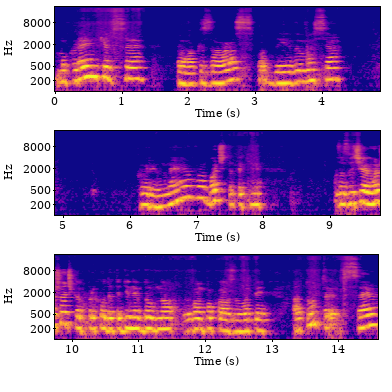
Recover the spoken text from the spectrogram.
мокреньке все. Так, зараз подивимося. Коренева, бачите, такі. Зазвичай в горшочках приходить, тоді невдобно вам показувати. А тут все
